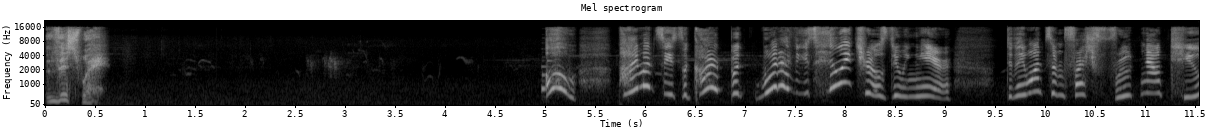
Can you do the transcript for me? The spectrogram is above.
This way. Oh! Paimon sees the cart, but what are these hilichurls doing here? Do they want some fresh fruit now, too?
